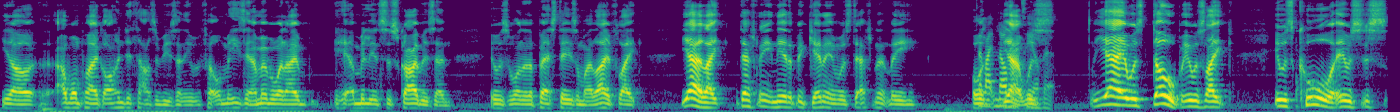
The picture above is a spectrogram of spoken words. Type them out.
you know, at one point I got hundred thousand views, and it felt amazing. I remember when I hit a million subscribers, and it was one of the best days of my life. Like, yeah, like definitely near the beginning was definitely, or, like, novelty of it. yeah, it was dope. It was like, it was cool. It was just,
